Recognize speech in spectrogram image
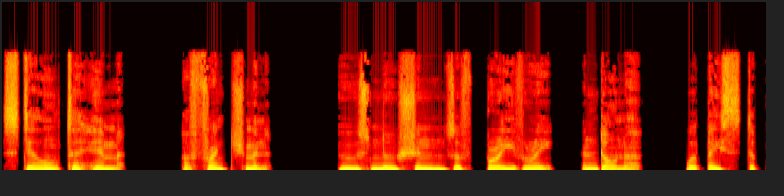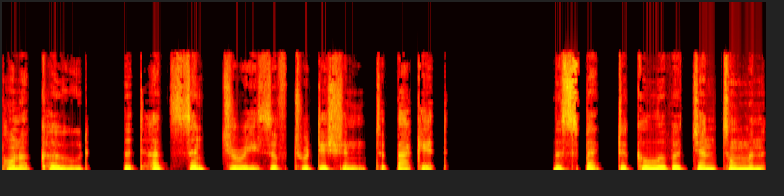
Still to him a Frenchman whose notions of bravery and honour were based upon a code that had centuries of tradition to back it. The spectacle of a gentleman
